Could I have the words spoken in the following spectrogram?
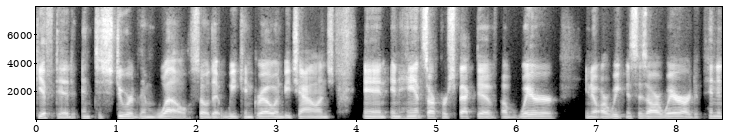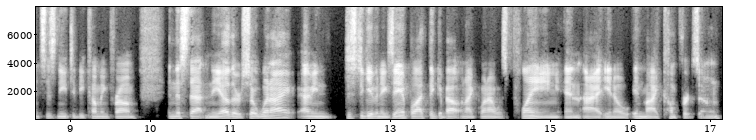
gifted and to steward them well, so that we can grow and be challenged and enhance our perspective of where you know our weaknesses are where our dependencies need to be coming from and this that and the other. So when i i mean just to give an example i think about like when i was playing and i you know in my comfort zone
